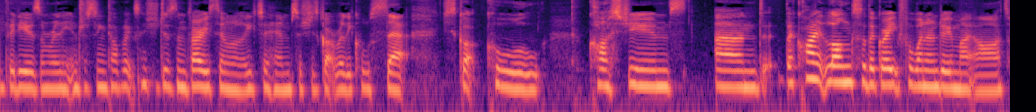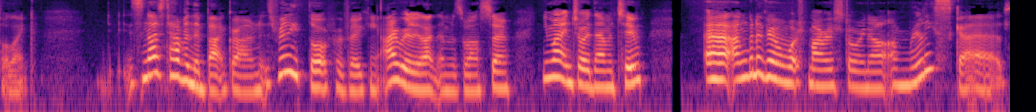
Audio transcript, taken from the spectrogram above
videos on really interesting topics and she does them very similarly to him. So she's got a really cool set, she's got cool costumes, and they're quite long, so they're great for when I'm doing my art or like. It's nice to have in the background. It's really thought provoking. I really like them as well, so you might enjoy them too. Uh, I'm gonna go and watch Marriage Story now. I'm really scared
